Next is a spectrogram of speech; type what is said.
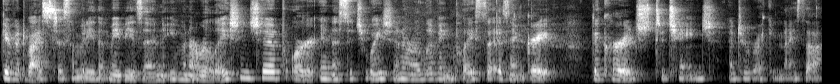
give advice to somebody that maybe is in even a relationship or in a situation or a living place that isn't great? The courage to change and to recognize that.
